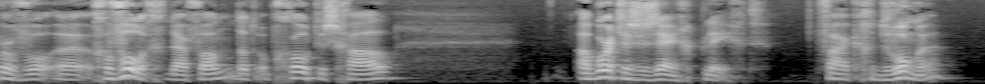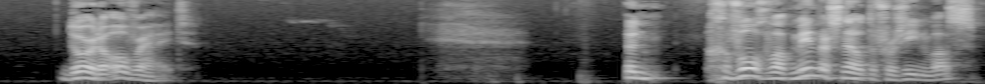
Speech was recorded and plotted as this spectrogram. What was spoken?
uh, gevolg daarvan dat er op grote schaal abortussen zijn gepleegd, vaak gedwongen door de overheid. Een gevolg wat minder snel te voorzien was,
